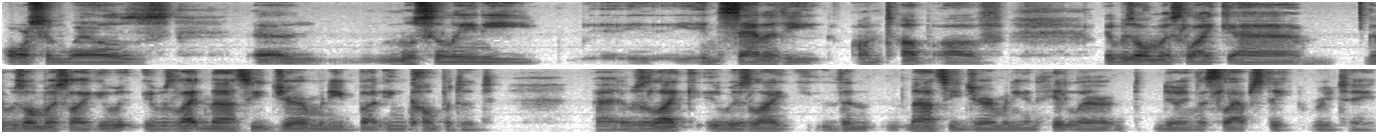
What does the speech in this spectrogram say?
Orson Welles, uh, Mussolini insanity on top of. It was almost like um, it was almost like it, it was like Nazi Germany, but incompetent. Uh, it was like it was like the Nazi Germany and Hitler doing the slapstick routine.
